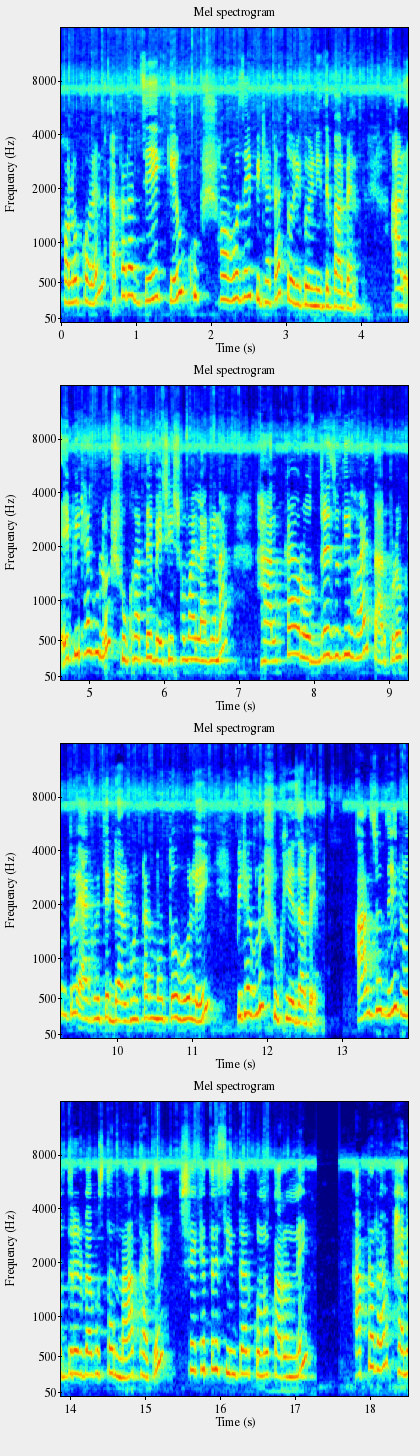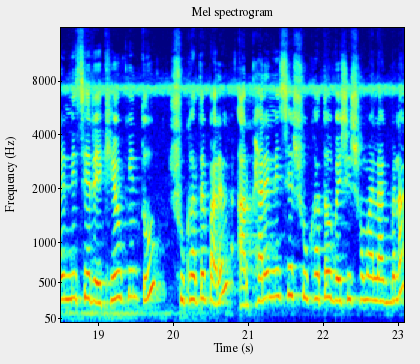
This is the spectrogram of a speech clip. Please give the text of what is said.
ফলো করেন, আপনারা যে কেউ খুব সহজেই পিঠাটা তৈরি করে নিতে পারবেন। আর এই পিঠাগুলো শুকাতে বেশি সময় লাগে না। হালকা রোদ্রে যদি হয়, তারপরেও কিন্তু এক হইতে দেড় ঘণ্টার মতো হলেই পিঠাগুলো শুকিয়ে যাবে। আর যদি রোদ্রের ব্যবস্থা না থাকে, সেক্ষেত্রে চিন্তার কোনো কারণ নেই। আপনারা ফ্যানের নিচে রেখেও কিন্তু শুকাতে পারেন। আর ফ্যানের নিচে শুকাতেও বেশি সময় লাগবে না।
